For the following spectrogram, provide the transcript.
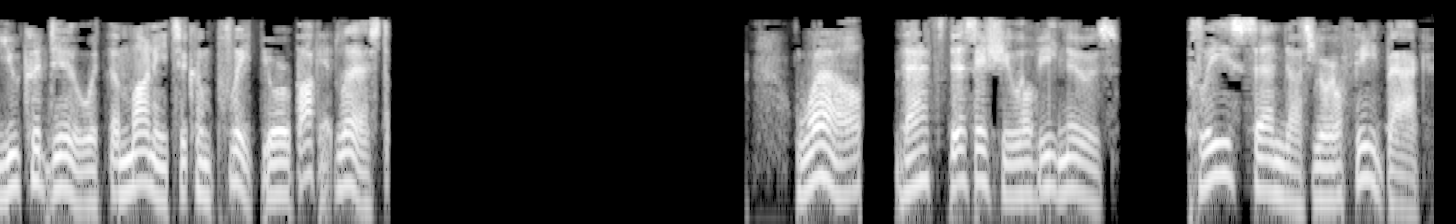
you could do with the money to complete your bucket list. Well, that's this issue of e-news. Please send us your feedback.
